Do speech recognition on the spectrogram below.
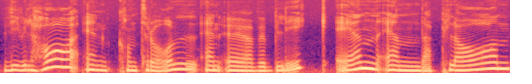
vi vill ha en kontroll, en överblick, en enda plan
